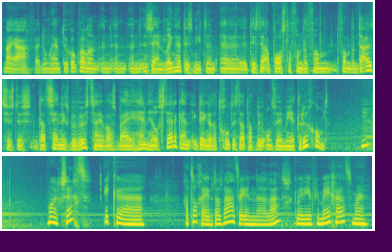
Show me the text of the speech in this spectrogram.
nou ja, wij noemen hem natuurlijk ook wel een, een, een, een zendeling. Het is, niet een, uh, het is de apostel van de, van, van de Duitsers. Dus dat zendingsbewustzijn was bij hen heel sterk. En ik denk dat het goed is dat dat bij ons weer meer terugkomt. Mooi gezegd. Ik uh, ga toch even dat water in, uh, Laas. Ik weet niet of je meegaat, maar...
